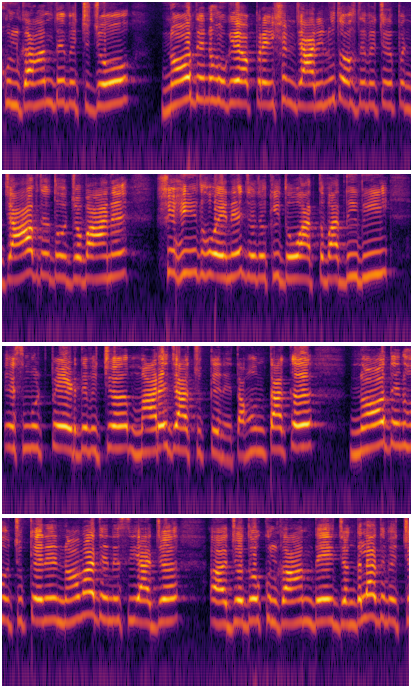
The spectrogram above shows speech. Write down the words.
ਕੁਲਗਾਮ ਦੇ ਵਿੱਚ ਜੋ 9 ਦਿਨ ਹੋ ਗਏ ਆਪਰੇਸ਼ਨ ਜਾਰੀ ਨੂੰ, ਤਾਂ ਉਸ ਦੇ ਵਿੱਚ ਪੰਜਾਬ ਦੇ ਦੋ ਜਵਾਨ ਸ਼ਹੀਦ ਹੋਏ ਨੇ, ਜਦੋਂ ਕਿ ਦੋ ਅੱਤਵਾਦੀ ਵੀ ਇਸ ਮੁੱਠਭੇੜ ਦੇ ਵਿੱਚ ਮਾਰੇ ਜਾ ਚੁੱਕੇ ਨੇ। ਤਾਂ ਹੁਣ ਤੱਕ 9 ਦਿਨ ਹੋ ਚੁੱਕੇ ਨੇ 9ਵਾਂ ਦਿਨ ਸੀ ਅੱਜ ਜਦੋਂ ਕੁਲਗਾਮ ਦੇ ਜੰਗਲਾਂ ਦੇ ਵਿੱਚ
